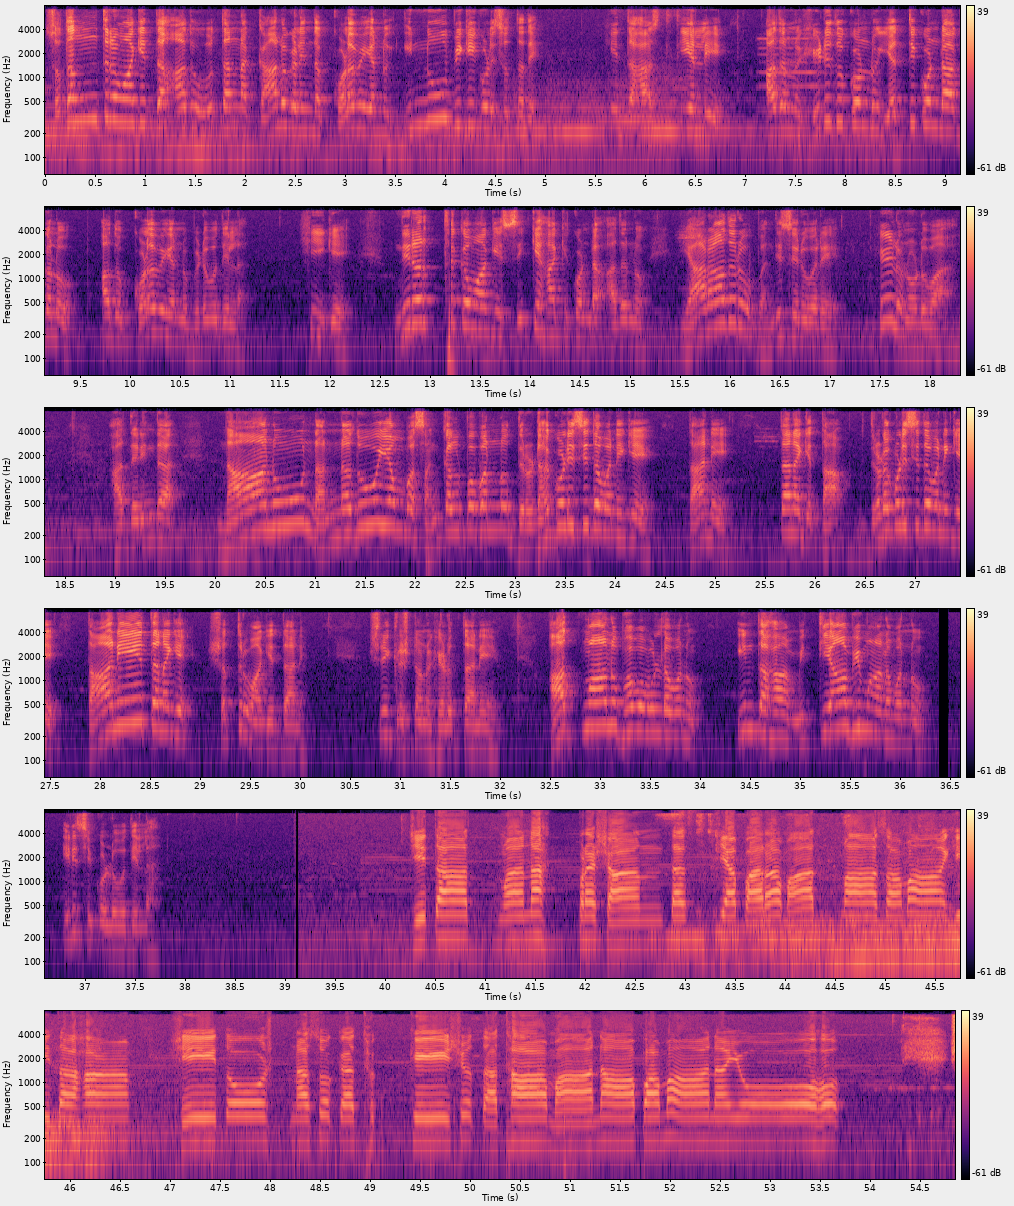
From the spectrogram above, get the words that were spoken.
ಸ್ವತಂತ್ರವಾಗಿದ್ದ ಅದು ತನ್ನ ಕಾಲುಗಳಿಂದ ಕೊಳವೆಯನ್ನು ಇನ್ನೂ ಬಿಗಿಗೊಳಿಸುತ್ತದೆ. ಇಂತಹ ಸ್ಥಿತಿಯಲ್ಲಿ ಅದನ್ನು ಹಿಡಿದುಕೊಂಡು ಎತ್ತಿಕೊಂಡಾಗಲೂ ಅದು ಕೊಳವೆಯನ್ನು ಬಿಡುವುದಿಲ್ಲ. ಹೀಗೆ ನಿರರ್ಥಕವಾಗಿ ಸಿಕ್ಕಿ ಹಾಕಿಕೊಂಡ ಅದನ್ನು ಯಾರಾದರೂ ಬಂಧಿಸಿರುವರೆ ಹೇಳು ನೋಡುವ. ಆದ್ದರಿಂದ ನಾನೂ ನನ್ನದು ಎಂಬ ಸಂಕಲ್ಪವನ್ನು ದೃಢಗೊಳಿಸಿದವನಿಗೆ ತಾನೇ ತನಗೆ ತಾ, ದೃಢಗೊಳಿಸಿದವನಿಗೆ ತಾನೇ ತನಗೆ ಶತ್ರುವಾಗಿದ್ದಾನೆ. ಶ್ರೀಕೃಷ್ಣನು ಹೇಳುತ್ತಾನೆ, ಆತ್ಮಾನುಭವವುಳ್ಳವನು ಇಂತಹ ಮಿಥ್ಯಾಭಿಮಾನವನ್ನು ಇರಿಸಿಕೊಳ್ಳುವುದಿಲ್ಲ. ಜಿತಾತ್ಮನಃ प्रशान्तस्य परमात्मा समाहितः शीतोष्णसुखदुःखेषु तथा मानापमानयोः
